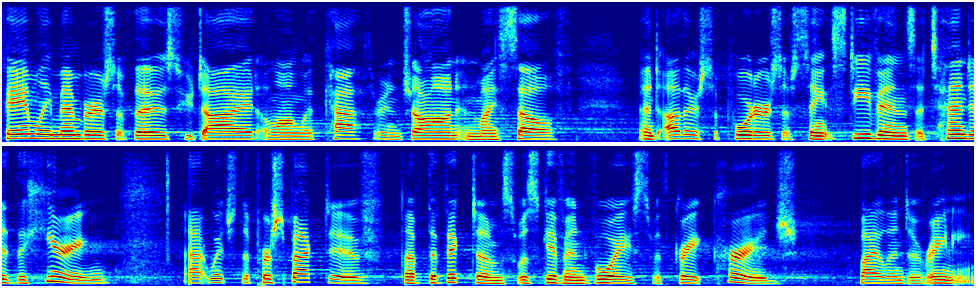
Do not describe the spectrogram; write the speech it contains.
Family members of those who died, along with Catherine, John, and myself, and other supporters of St. Stephen's, attended the hearing at which the perspective of the victims was given voice with great courage by Linda Rainey.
